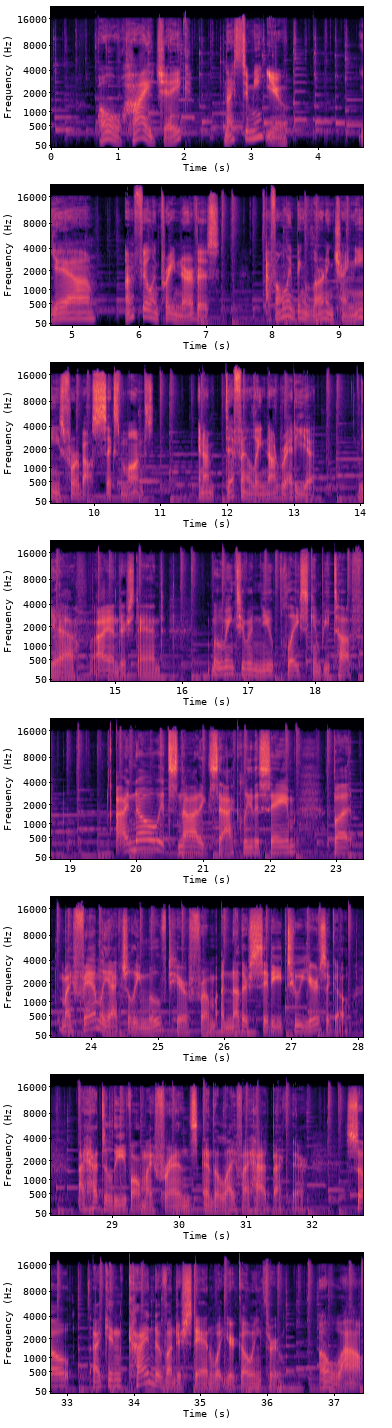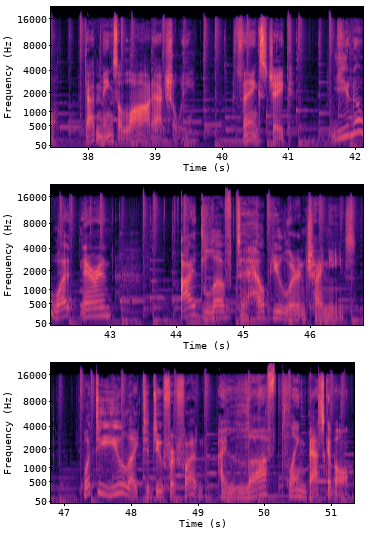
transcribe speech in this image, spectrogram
Oh, hi, Jake. Nice to meet you. Yeah, I'm feeling pretty nervous. I've only been learning Chinese for about six months, and I'm definitely not ready yet. Yeah, I understand. Moving to a new place can be tough. I know it's not exactly the same, but my family actually moved here from another city two years ago. I had to leave all my friends and the life I had back there. So I can kind of understand what you're going through. Oh, wow. That means a lot, actually. Thanks, Jake. You know what, Aaron? I'd love to help you learn Chinese. What do you like to do for fun? I love playing basketball.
